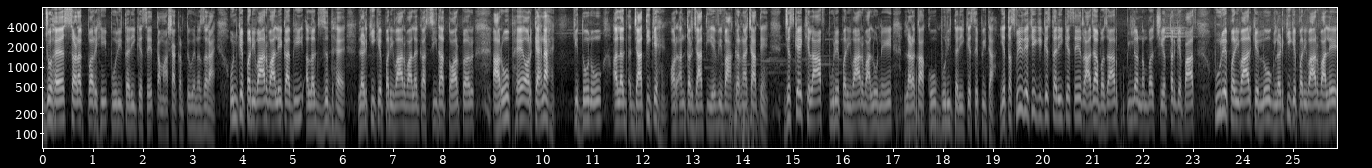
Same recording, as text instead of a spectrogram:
जो है सड़क पर ही पूरी तरीके से तमाशा करते हुए नज़र आए। उनके परिवार वाले का भी अलग जिद है। लड़की के परिवार वाले का सीधा तौर पर आरोप है और कहना है कि दोनों अलग जाति के हैं और अंतर्जातीय विवाह करना चाहते हैं, जिसके खिलाफ पूरे परिवार वालों ने लड़का को बुरी तरीके से पीटा। ये तस्वीर देखिए कि किस तरीके से राजा बाज़ार पिलर नंबर छिहत्तर के पास पूरे परिवार के लोग, लड़की के परिवार वाले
